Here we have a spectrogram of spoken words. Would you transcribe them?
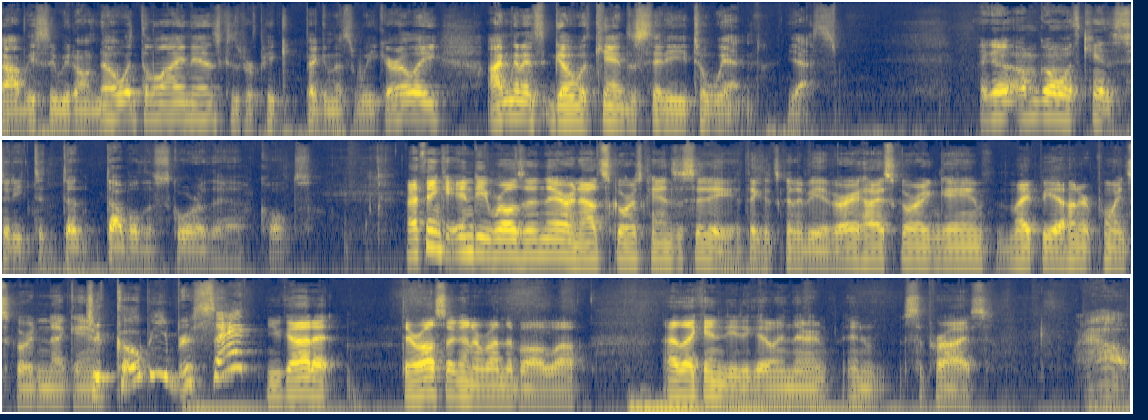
obviously we don't know what the line is because we're pick, picking this week early. I'm going to go with Kansas City to win. Yes. I go. I'm going with Kansas City to d- double the score of the Colts. I think Indy rolls in there and outscores Kansas City. I think it's going to be a very high scoring game. Might be 100 points scored in that game. Jacoby Brissett? You got it. They're also going to run the ball well. I like Indy to go in there and, and surprise. Wow.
